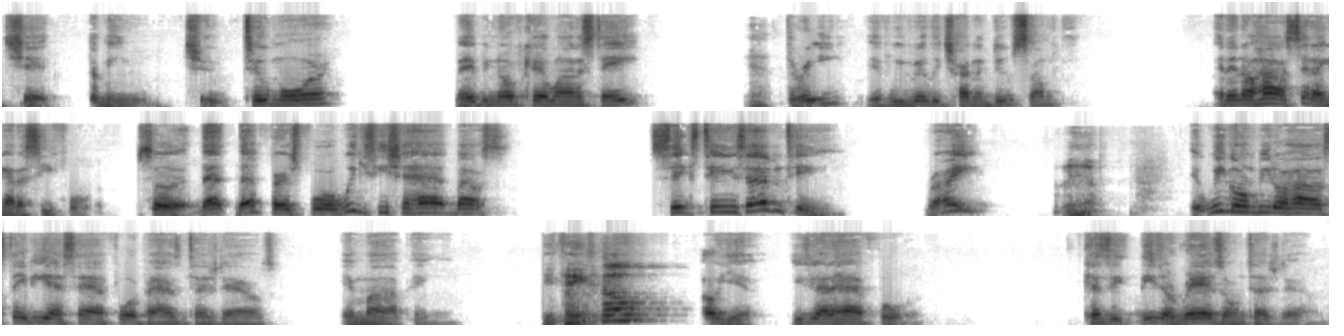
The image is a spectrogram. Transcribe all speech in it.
Shit. I mean, shoot, two more, maybe North Carolina State. Yeah. Three, if we really trying to do something. And then Ohio State, I got to see four. So that that first four weeks, he should have about 16, 17, right? Yeah. If we gonna beat Ohio State, he has to have four passing touchdowns, in my opinion. You think so? Oh yeah, he's got to have four because these are red zone touchdowns.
